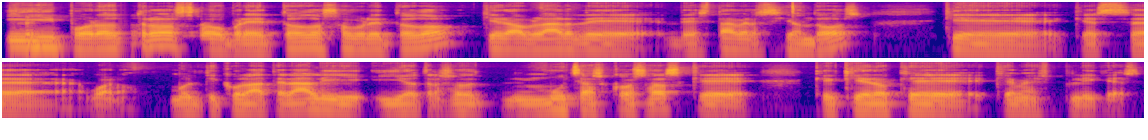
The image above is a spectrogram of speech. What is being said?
Y por otro, sobre todo, sobre todo, quiero hablar de, esta versión 2, que, es, eh, bueno, multicolateral y, otras muchas cosas que, quiero que, me expliques.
